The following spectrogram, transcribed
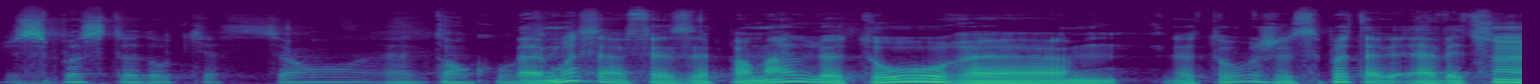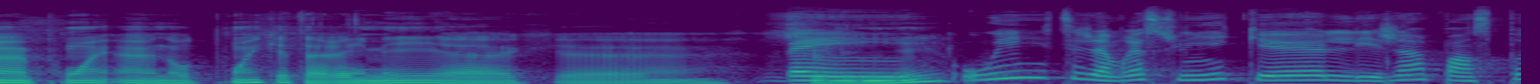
Je ne sais pas si tu as d'autres questions euh, de ton côté. Ben, moi, ça faisait pas mal le tour. Le tour, je ne sais pas, avais-tu un point, un autre point que tu aurais aimé ben, oui, j'aimerais souligner que les gens pensent pas,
